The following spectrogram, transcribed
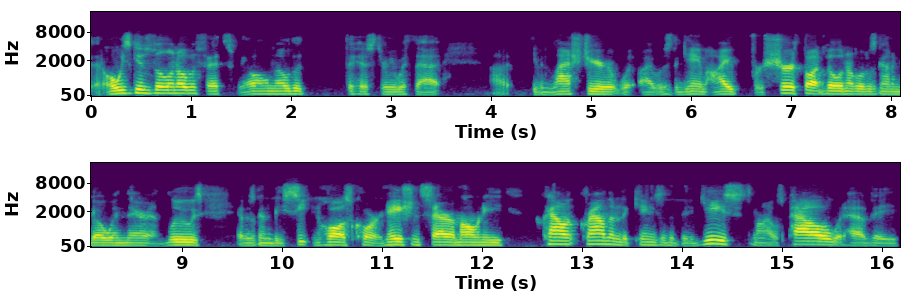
that always gives Villanova fits. We all know the the history with that. Uh, even last year, I was the game I for sure thought Villanova was going to go in there and lose. It was going to be Seton Hall's coronation ceremony crown, crown them the kings of the Big East. Myles Powell would have a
